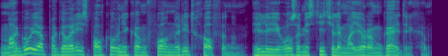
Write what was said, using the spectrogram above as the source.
«Могу я поговорить с полковником фон Ритхофеном или его заместителем майором Гайдрихом?»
